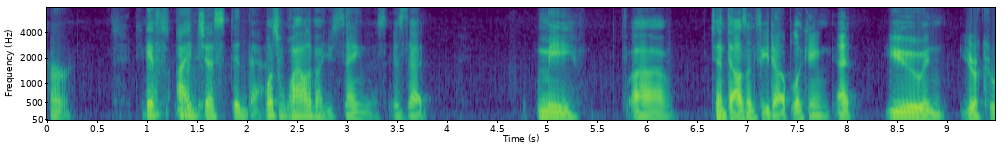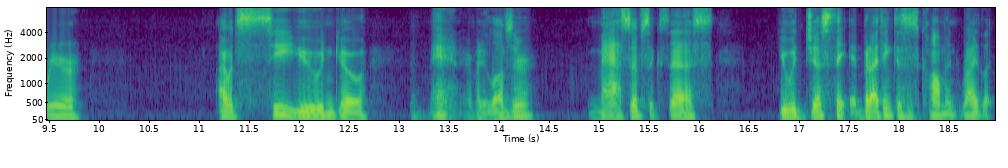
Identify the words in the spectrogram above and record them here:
her know if what's- you know I just did that. What's wild about you saying this is that me, uh, 10,000 feet up, looking at you and your career, I would see you and go, man, everybody loves her, massive success. You would just think, but I think this is common, right? Like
